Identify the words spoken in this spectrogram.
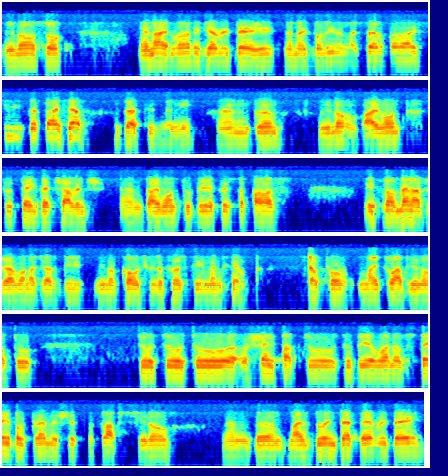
You know, so and I'm learning every day, and I believe in myself, and I see that I have that in me, and um, you know, I want to take that challenge, and I want to be a Crystal Palace. If not manager, I want to just be, you know, coach with the first team and help help my club, you know, to to to to uh, shape up to to be one of stable Premiership clubs, you know, and um, I'm doing that every day.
